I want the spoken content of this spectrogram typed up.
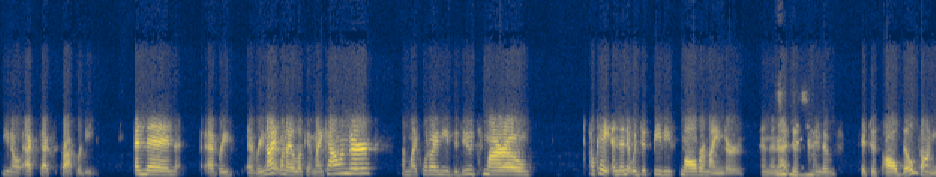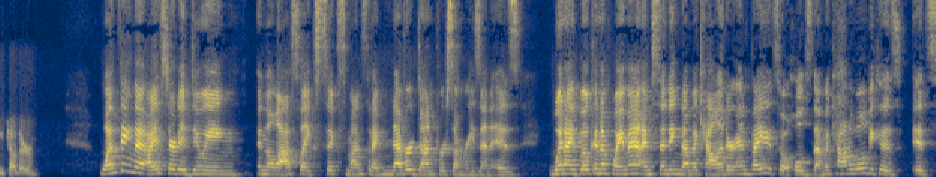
you know, XX property. And then every every night when I look at my calendar, I'm like, what do I need to do tomorrow? Okay. And then it would just be these small reminders. And then mm-hmm. that just mm-hmm. kind of it just all builds on each other. One thing that I started doing in the last like six months that I've never done for some reason is when I book an appointment, I'm sending them a calendar invite so it holds them accountable because it's,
